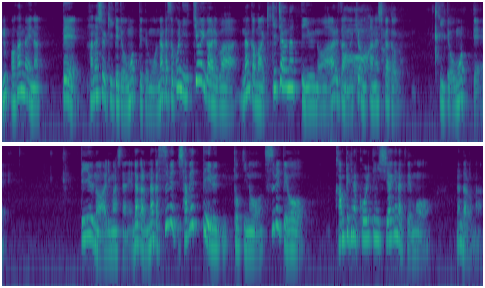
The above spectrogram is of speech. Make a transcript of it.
ん？わかんないなって話を聞いてて思ってても、なんかそこに勢いがあれば、なんかまあ聞けちゃうなっていうのは、アルさんの今日の話し方を聞いて思って、っていうのはありましたね。だからなんかすべ、喋っている時のすべてを完璧なクオリティに仕上げなくても、なんだろうな。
